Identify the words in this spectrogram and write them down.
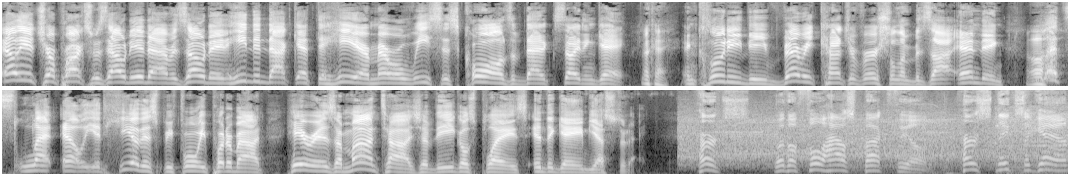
Elliot Shorr-Parks was out in Arizona, and he did not get to hear Merrill Reese's calls of that exciting game. Okay. Including the very controversial and bizarre ending. Oh. Let's let Elliot hear this before we put him out. Here is a montage of the Eagles' plays in the game yesterday. Hurts with a full house backfield. Hurts sneaks again,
